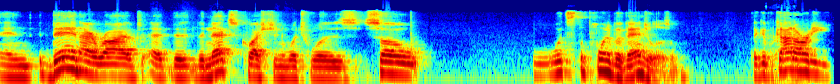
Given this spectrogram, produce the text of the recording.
And then I arrived at the the next question, which was so. What's the point of evangelism? Like if God already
